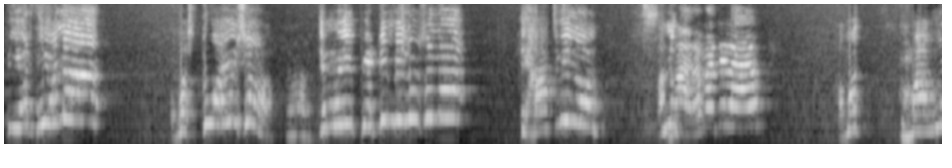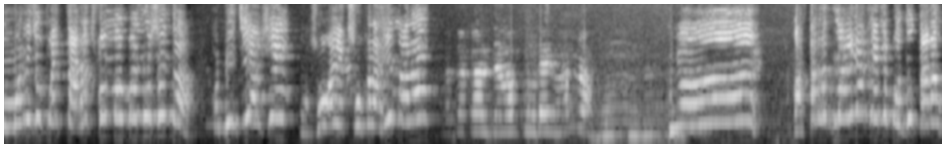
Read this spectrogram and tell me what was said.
પિયરથી હે ને વસ્તુ આવ્યું હા. છે તે હું એ પેટી મેલું છે ને તે હાચવી લો અને મારા માટે લાયો હવે મામું મરી જો પછી તારા જ કોમમાં બનવું છે ને કોઈ બીજી આવશે સો એક છોકરા હે મારા? કાલ દવા પીવડાઈ હા ના ના, અત્યારે જ નહીં રાખે એટલે બધું તારા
